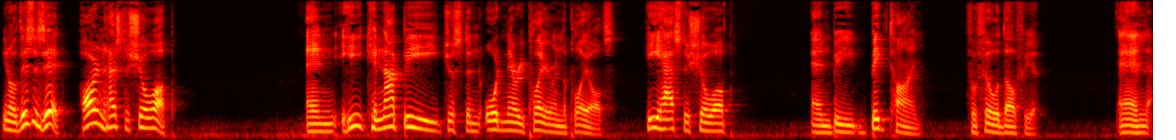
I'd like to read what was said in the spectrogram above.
you know, this is it. Harden has to show up. And he cannot be just an ordinary player in the playoffs. He has to show up and be big time for Philadelphia. And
